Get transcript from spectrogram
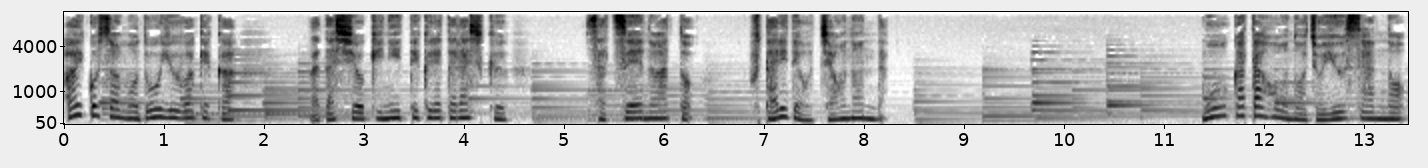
愛子さんもどういうわけか私を気に入ってくれたらしく撮影の後二人でお茶を飲んだ。もう片方の女優さんの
